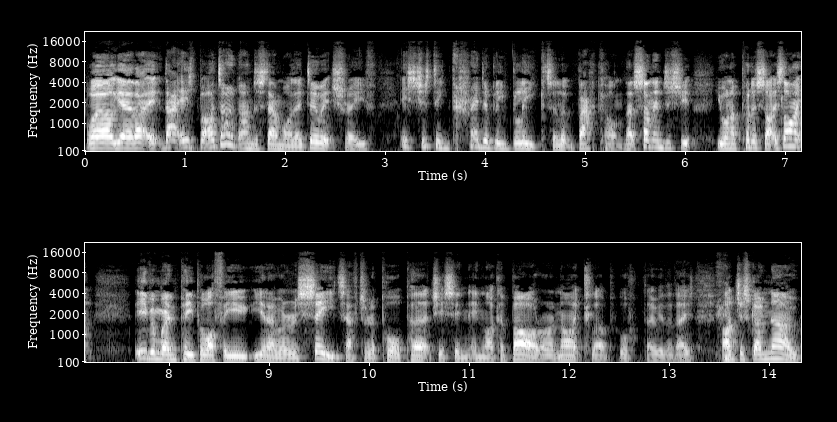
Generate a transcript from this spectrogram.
Well, yeah, that that is. But I don't understand why they do it, Shreve. It's just incredibly bleak to look back on. That's something just you you want to put aside. It's like even when people offer you, you know, a receipt after a poor purchase in, in like a bar or a nightclub. Oh, they were the days. I'd just go no.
